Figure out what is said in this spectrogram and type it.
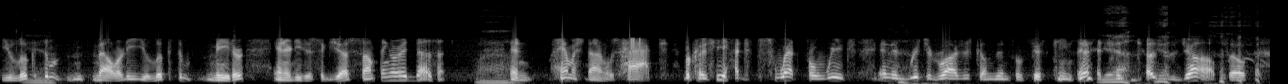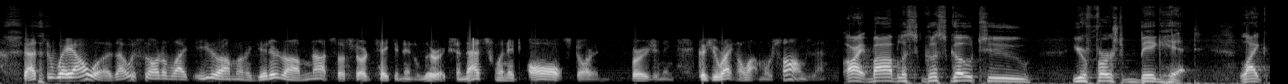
You look at the melody, you look at the meter, and it either suggests something or it doesn't. Wow. And Hammerstein was hacked because he had to sweat for weeks, and then Richard Rodgers comes in for 15 minutes Yeah, and does yeah. the job. So that's the way I was. I was sort of like either I'm going to get it or I'm not. So I started taking in lyrics, and that's when it all started versioning because you're writing a lot more songs then. All right, Bob. Let's let's go to your first big hit, like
